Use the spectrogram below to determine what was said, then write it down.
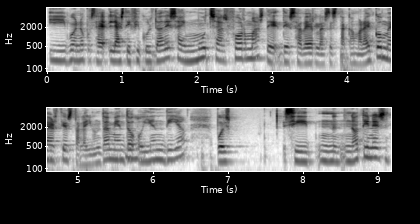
Y bueno, pues eh, las dificultades hay muchas formas de, de saberlas. Está Cámara de Comercio, está el Ayuntamiento. Hoy en día, pues si no tienes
